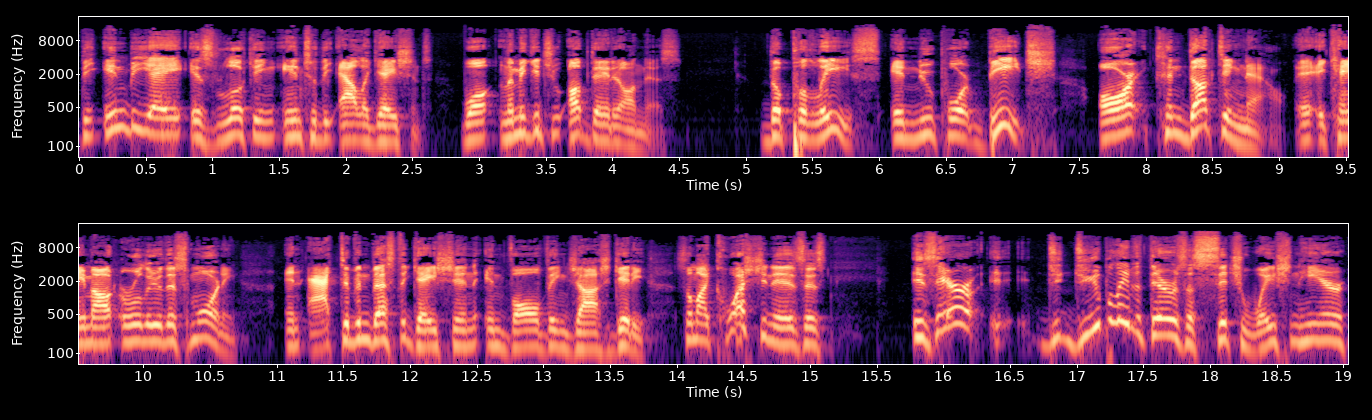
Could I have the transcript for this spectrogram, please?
the NBA is looking into the allegations. Well, let me get you updated on this. The police in Newport Beach are conducting now. It came out earlier this morning an active investigation involving Josh Giddey. So my question is is is there do you believe that there is a situation here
